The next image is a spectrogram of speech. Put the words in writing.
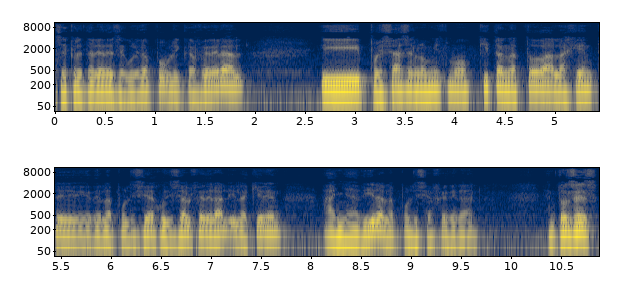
Secretaría de Seguridad Pública Federal, y pues hacen lo mismo, quitan a toda la gente de la Policía Judicial Federal y la quieren añadir a la Policía Federal. Entonces,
